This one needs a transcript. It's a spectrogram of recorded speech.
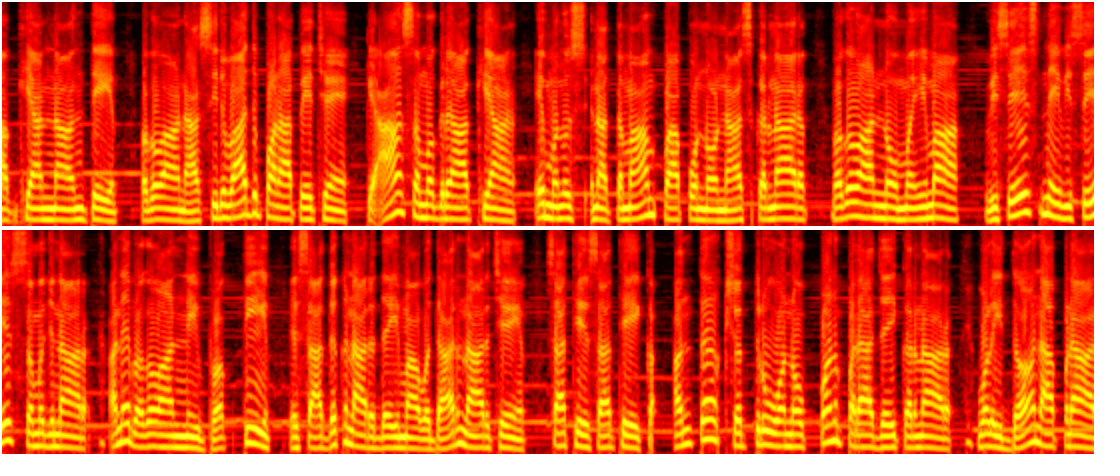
આખ્યાનના અંતે ભગવાન આશીર્વાદ પણ આપે છે કે આ સમગ્ર આખ્યાન એ મનુષ્યના તમામ પાપોનો નાશ કરનાર, ભગવાનનો મહિમા વિશેષ ને વિશેષ સમજનાર અને ભગવાનની ભક્તિ એ સાધકના હૃદયમાં વધારનાર છે. સાથે સાથે અંત શત્રુઓનો પણ પરાજય કરનાર, વળી ધન આપનાર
